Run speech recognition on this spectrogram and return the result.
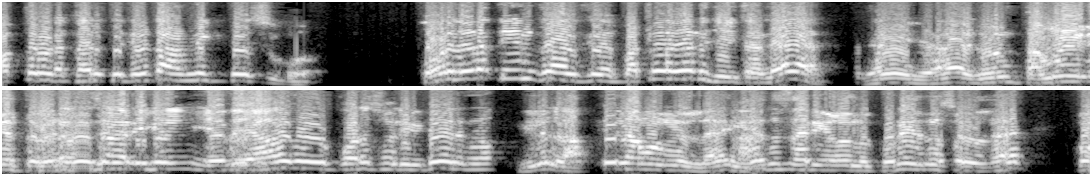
மக்களோட கருத்து கேட்டு அன்னைக்கு பேசுவோம். ஒரு தடவை திமுக பட்டில தானே வந்து தமிழகத்துல இடதுசாரிகள் எதையாவது ஒரு குறை சொல்லிக்கிட்டே இருக்கணும். இல்ல இல்ல அப்படிலாம் ஒண்ணும் இல்ல. இடதுசாரிகள் குறை எதுவும் சொல்லல. இப்போ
